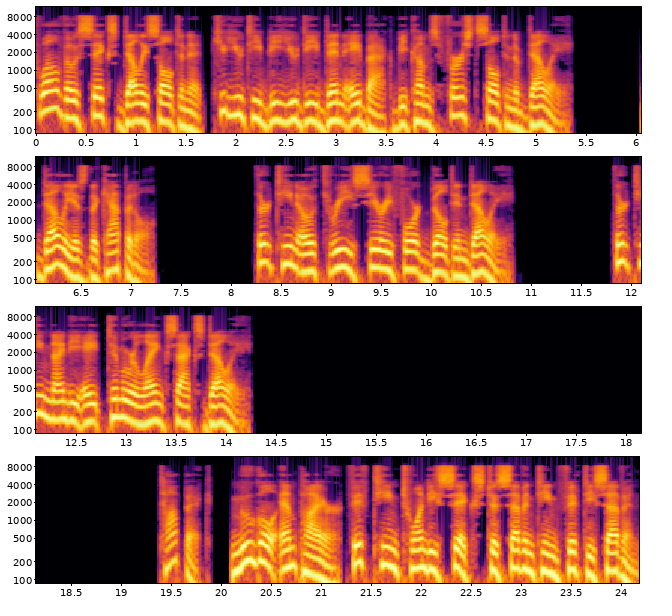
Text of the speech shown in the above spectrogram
1206 Delhi Sultanate, Qutbud Din Aibak becomes first Sultan of Delhi. Delhi is the capital. 1303 Siri Fort built in Delhi. 1398 Timur Lenk sacks Delhi. Mughal Empire 1526 to 1757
